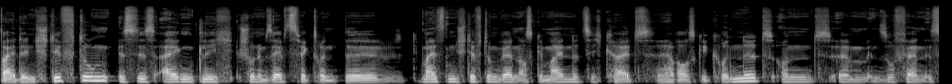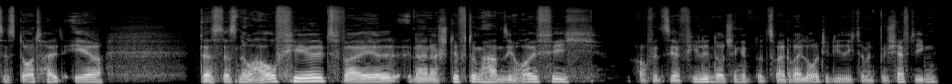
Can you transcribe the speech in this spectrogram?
Bei den Stiftungen ist es eigentlich schon im Selbstzweck drin. Äh, die meisten Stiftungen werden aus Gemeinnützigkeit heraus gegründet und ähm, insofern ist es dort halt eher, dass das Know-how fehlt, weil in einer Stiftung haben sie häufig auch wenn es sehr viele in Deutschland gibt, nur zwei, drei Leute, die sich damit beschäftigen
